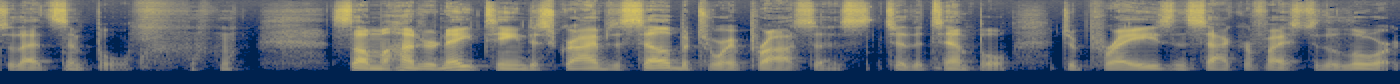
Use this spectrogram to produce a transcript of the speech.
So that's simple. Psalm 118 describes a celebratory process to the temple to praise and sacrifice to the Lord.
